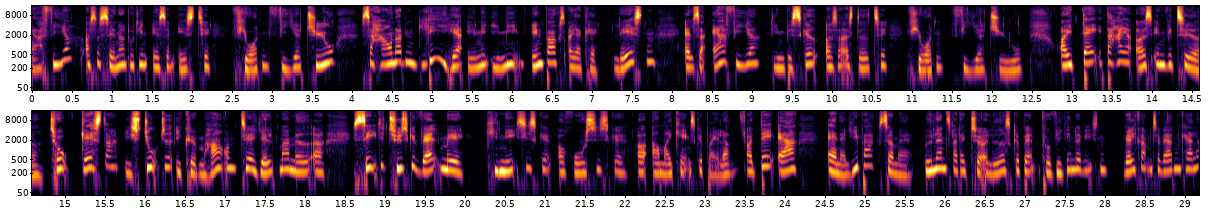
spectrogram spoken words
R4, og så sender du din sms til 1424. Så havner den lige herinde i min inbox, og jeg kan læse den. Altså R4, din besked, og så afsted til 1424. Og i dag, der har jeg også inviteret to gæster i studiet i København til at hjælpe mig med at se det tyske valg med kinesiske og russiske og amerikanske briller. Og det er Anna Libak, som er udlandsredaktør og lederskribent på Weekendavisen. Velkommen til Verden kalder.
